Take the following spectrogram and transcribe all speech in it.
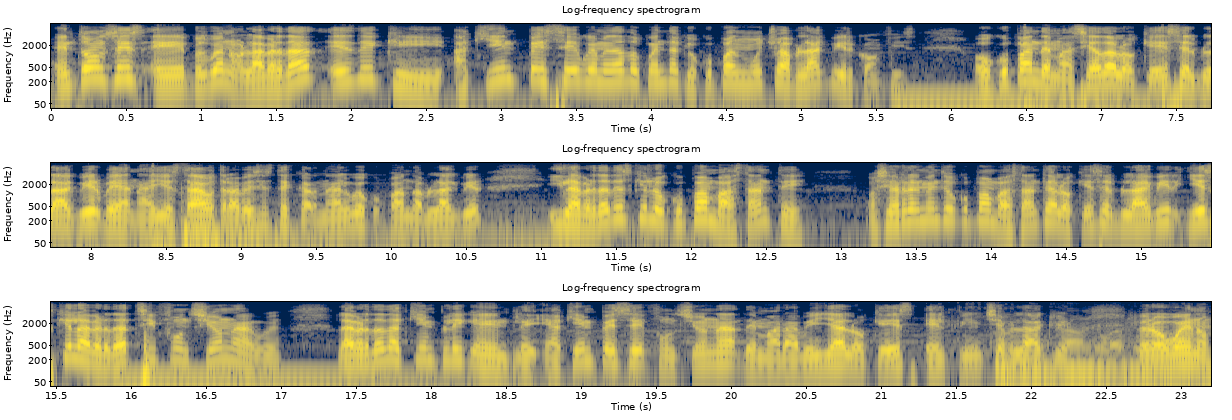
Entonces, eh, pues bueno, la verdad es de que aquí en PC, güey, me he dado cuenta que ocupan mucho a Blackbeard, confis. Ocupan demasiado a lo que es el Blackbeard. Vean, ahí está otra vez este carnal, güey, ocupando a Blackbeard. Y la verdad es que lo ocupan bastante. O sea, realmente ocupan bastante a lo que es el Blackbeard. Y es que la verdad sí funciona, güey. La verdad aquí en, Play, en Play- aquí en PC funciona de maravilla lo que es el pinche Blackbeard. Pero bueno,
